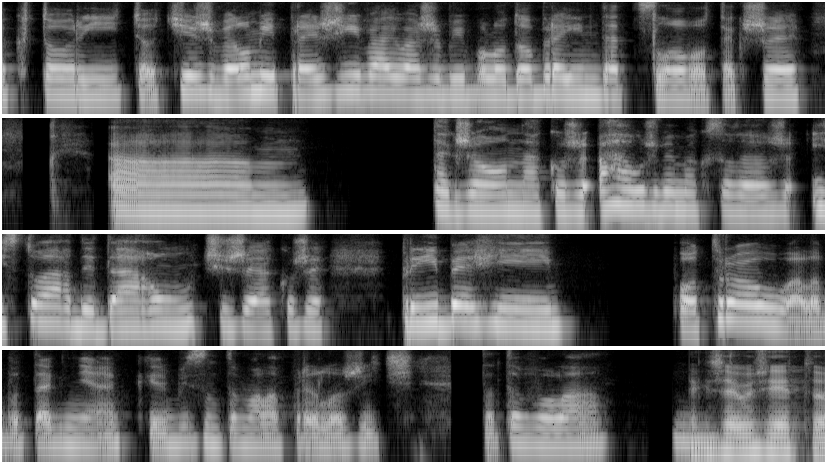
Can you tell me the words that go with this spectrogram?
ktorí to tiež veľmi prežívajú a že by bolo dobre im dať slovo. Takže um, Takže on akože, aha, už viem, ako sa dá, že histoire de daron, čiže akože príbehy potrov, alebo tak nejak, keby som to mala preložiť. Toto volá. Hm. Takže už je to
